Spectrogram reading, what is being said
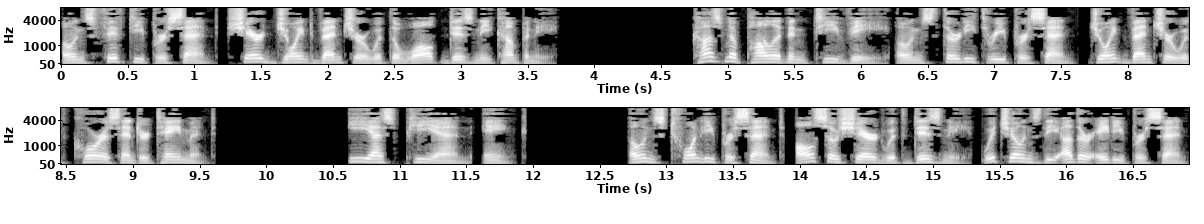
owns 50%, shared joint venture with the Walt Disney Company. Cosmopolitan TV owns 33%, joint venture with Corus Entertainment. ESPN, Inc. owns 20%, also shared with Disney, which owns the other 80%.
